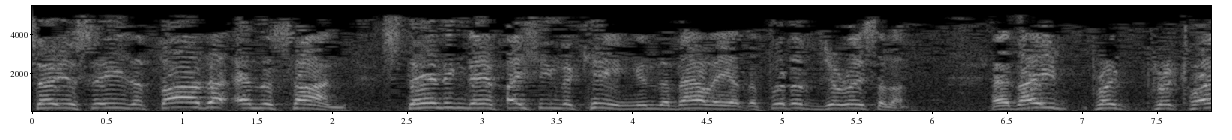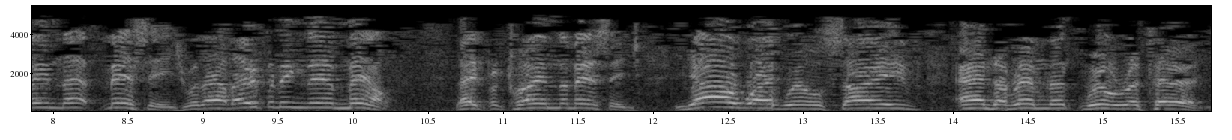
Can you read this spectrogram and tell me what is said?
So you see the Father and the Son standing there facing the King in the valley at the foot of Jerusalem. And they pro- proclaim that message without opening their mouth. They proclaim the message Yahweh will save and a remnant will return.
